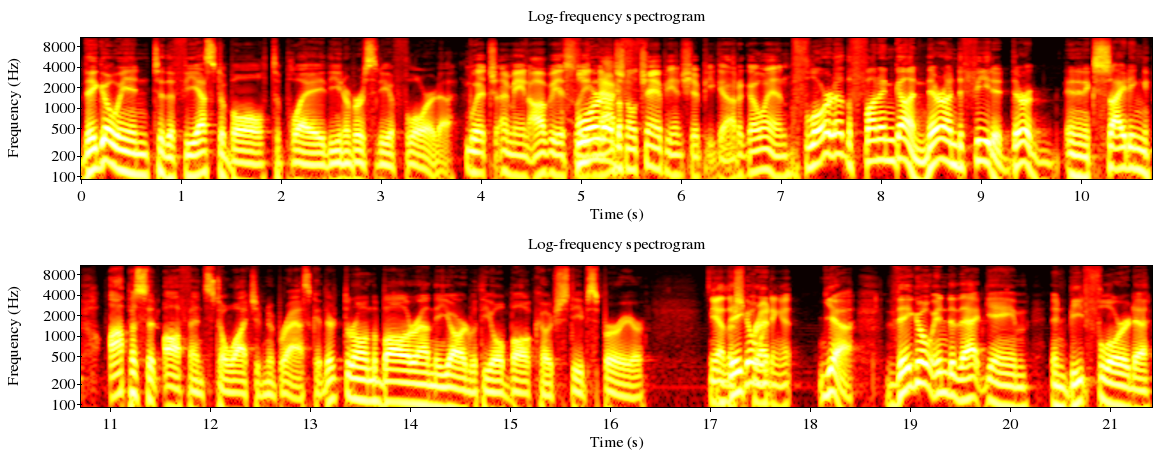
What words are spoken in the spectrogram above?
They go into the Fiesta Bowl to play the University of Florida. Which I mean, obviously, Florida, the national championship. You got to go in. Florida, the fun and gun. They're undefeated. They're a, an exciting opposite offense to watch of Nebraska. They're throwing the ball around the yard with the old ball coach Steve Spurrier. Yeah, they're They go- spreading it. Yeah, they go into that game and beat Florida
